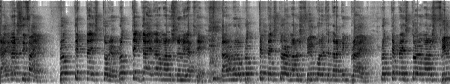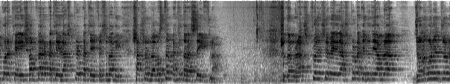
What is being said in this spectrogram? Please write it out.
ডাইভার্সিফাই প্রত্যেকটা স্তরে, প্রত্যেক জায়গার মানুষ নেমে গেছে। কারণ হলো প্রত্যেকটা স্তরের মানুষ ফিল করেছে তারা ডিপ্রাইভ প্রত্যেকটা স্তরের মানুষ ফিল করেছে এই সরকারের কাছে, এই রাষ্ট্রের কাছে, এই ফেসিবাদী শাসন ব্যবস্থার কাছে তারা সেফ না। সুতরাং রাষ্ট্র হিসেবে এই রাষ্ট্রটাকে যদি আমরা জনগণের জন্য,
